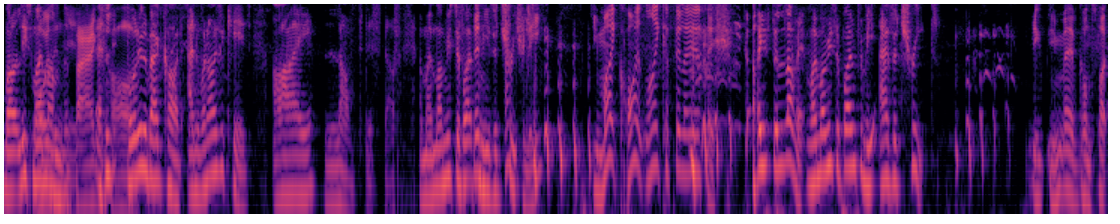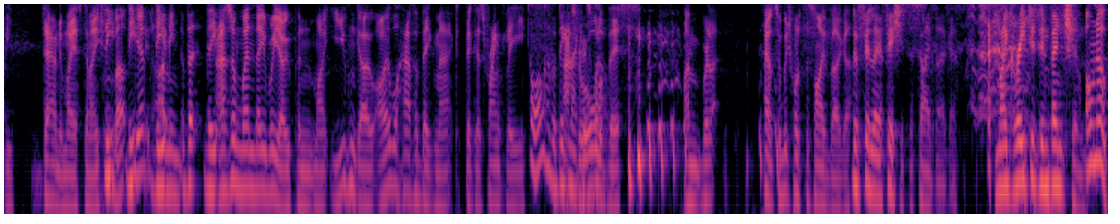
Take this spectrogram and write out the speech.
Well, at least my mum did. bag in a bag card. And when I was a kid, I loved this stuff, and my mum used to buy it for me as a treat. Actually, you might quite like a fillet of fish. I used to love it. My mum used to buy them for me as a treat. you, you may have gone slightly down in my estimation, The- but the- yep, the- I mean, but the- as and when they reopen, Mike, you can go. I will have a Big Mac because, frankly, Oh, I'll have a Big Mac after all well. of this, I'm. Rela- Hang on, so which one's the side burger? The fillet of fish is the side burger. My greatest invention. Oh no,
